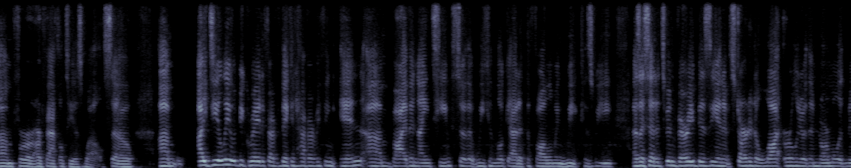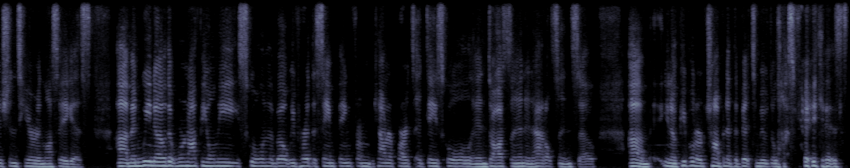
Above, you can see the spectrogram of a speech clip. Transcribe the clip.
um, for our faculty as well. So um, Ideally, it would be great if they could have everything in um, by the 19th so that we can look at it the following week. Because we, as I said, it's been very busy and it started a lot earlier than normal admissions here in Las Vegas. Um, and we know that we're not the only school in the boat. We've heard the same thing from counterparts at day school in Dawson and Adelson. So um, you know, people are chomping at the bit to move to Las Vegas.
